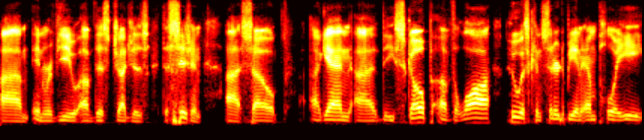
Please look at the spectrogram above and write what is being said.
um, in review of this judge's decision. Uh, so again, uh, the scope of the law, who is considered to be an employee,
